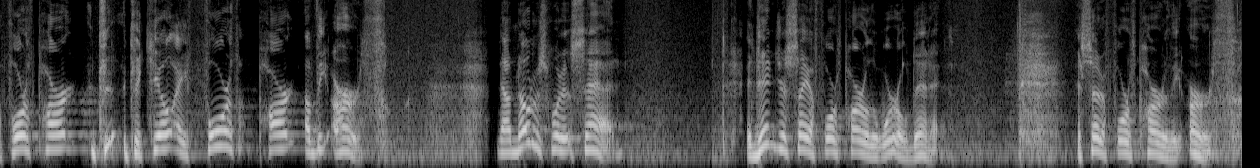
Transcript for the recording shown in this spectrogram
a fourth part, to, to kill a fourth part of the earth. Now, notice what it said. It didn't just say a fourth part of the world, did it? It said a fourth part of the earth.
